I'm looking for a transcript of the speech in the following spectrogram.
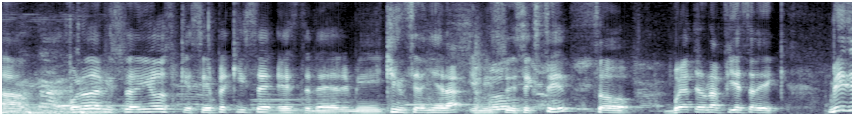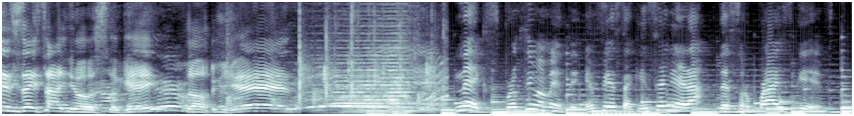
Ah, uno de mis sueños que siempre quise es tener mi quinceañera y mi Sweet 16. So, voy a tener una fiesta de mis 16 años, ¿ok? So, yes. Next, próximamente en Fiesta Quinceañera de Surprise Gift.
